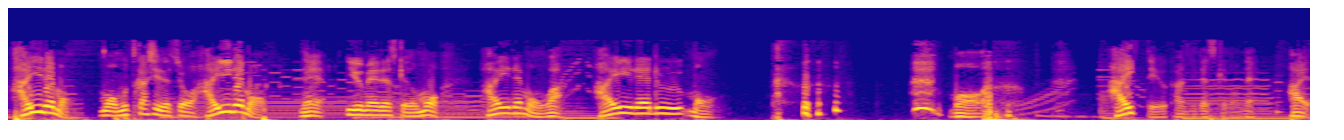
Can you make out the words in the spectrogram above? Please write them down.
ハイレモン。もう難しいですよ。ハイレモン。ね、有名ですけども、ハイレモンは、ハイレルモン。もうはいっていう感じですけどね。はい。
